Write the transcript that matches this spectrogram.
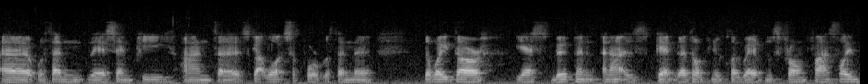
uh, within the SNP, and uh, it's got a lot of support within the the wider Yes movement, and that is get rid of nuclear weapons from Faslane.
